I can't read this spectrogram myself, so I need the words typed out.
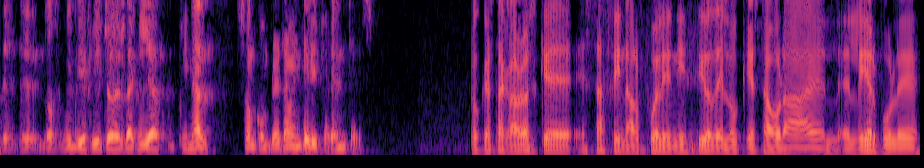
desde 2018, desde aquella final, son completamente diferentes. Lo que está claro es que esa final fue el inicio de lo que es ahora el, Liverpool. Eh,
